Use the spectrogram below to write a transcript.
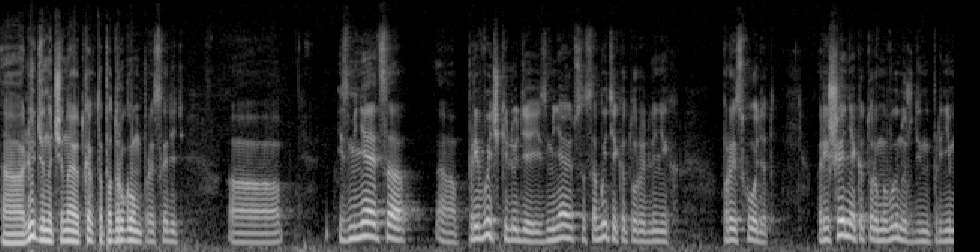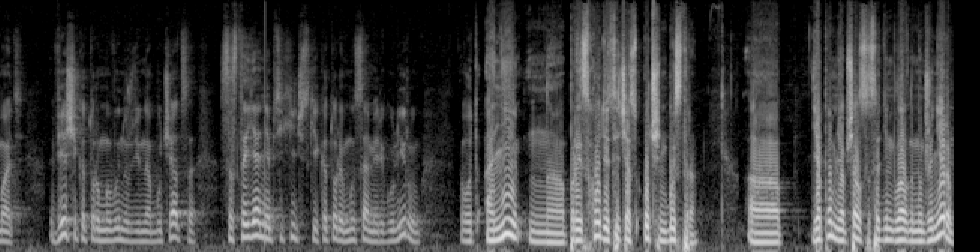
А, люди начинают как-то по-другому происходить. Изменяются привычки людей, изменяются события, которые для них происходят решения, которые мы вынуждены принимать, вещи, которым мы вынуждены обучаться, состояния психические, которые мы сами регулируем, вот они происходят сейчас очень быстро. А, я помню, общался с одним главным инженером,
